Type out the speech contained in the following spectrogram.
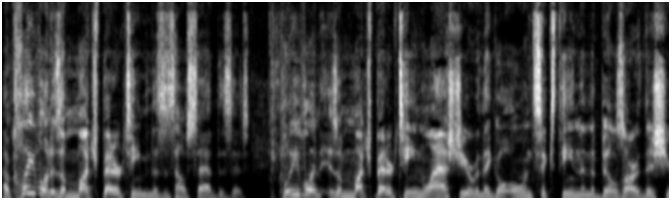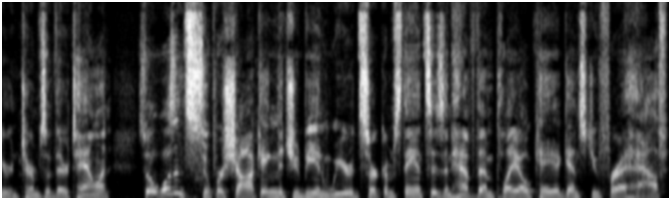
Now, Cleveland is a much better team, and this is how sad this is. Cleveland is a much better team last year when they go 0 16 than the Bills are this year in terms of their talent. So it wasn't super shocking that you'd be in weird circumstances and have them play okay against you for a half.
